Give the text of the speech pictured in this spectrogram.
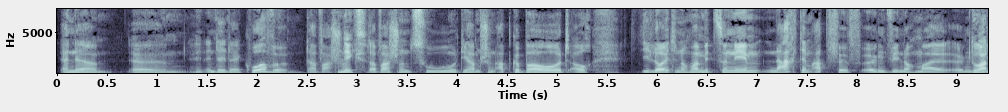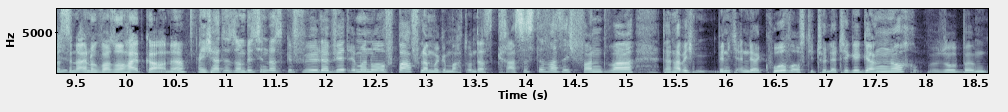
in der ähm, hinter der Kurve, da war schon Nix. da war schon zu, die haben schon abgebaut, auch die Leute nochmal mitzunehmen nach dem Abpfiff irgendwie nochmal irgendwie. Du hattest den Eindruck, war so halbgar, ne? Ich hatte so ein bisschen das Gefühl, da wird immer nur auf Sparflamme gemacht. Und das krasseste, was ich fand, war, dann habe ich, bin ich in der Kurve auf die Toilette gegangen noch, so beim,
